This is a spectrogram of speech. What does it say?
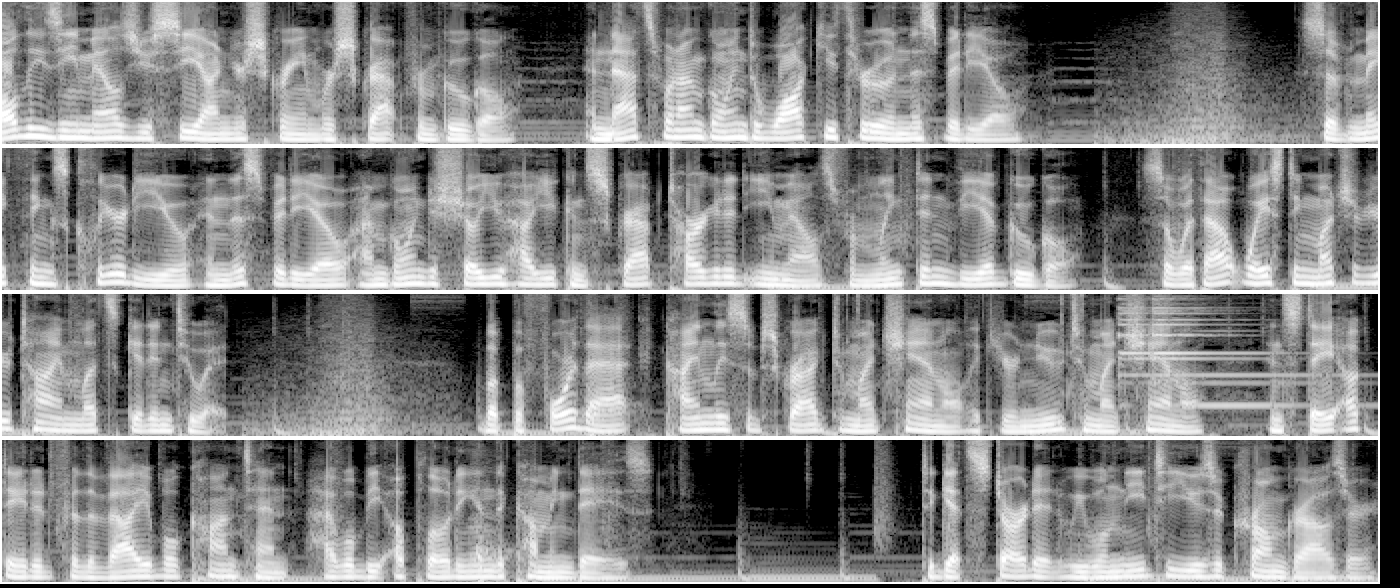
All these emails you see on your screen were scrapped from Google, and that's what I'm going to walk you through in this video. So to make things clear to you, in this video I'm going to show you how you can scrap targeted emails from LinkedIn via Google. So without wasting much of your time, let's get into it. But before that, kindly subscribe to my channel if you're new to my channel and stay updated for the valuable content I will be uploading in the coming days. To get started, we will need to use a Chrome browser.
